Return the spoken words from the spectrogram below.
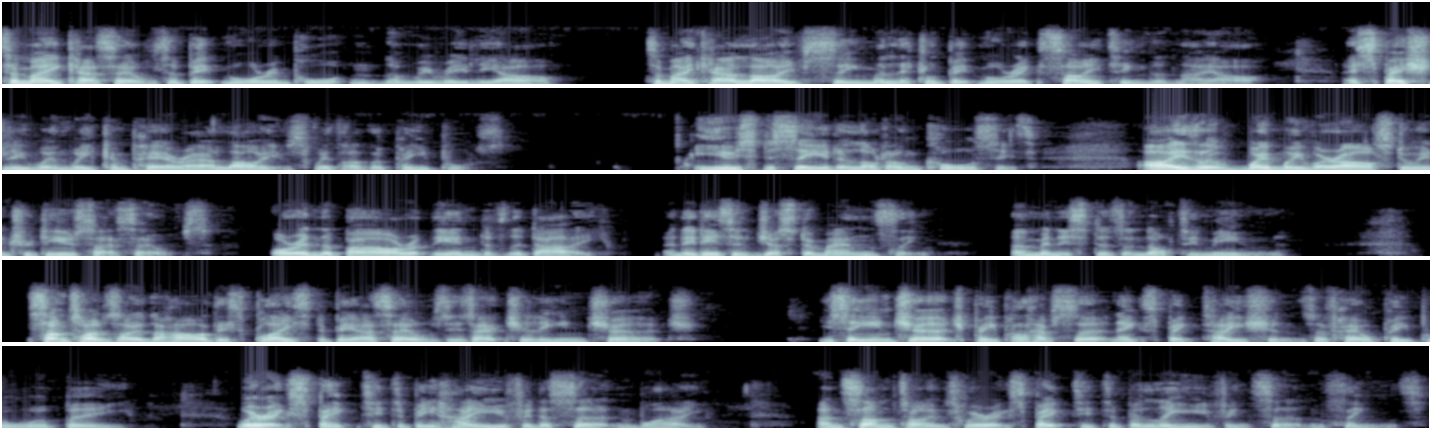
to make ourselves a bit more important than we really are, to make our lives seem a little bit more exciting than they are, especially when we compare our lives with other people's used to see it a lot on courses, either when we were asked to introduce ourselves or in the bar at the end of the day. And it isn't just a man's thing, and ministers are not immune. Sometimes, though, the hardest place to be ourselves is actually in church. You see, in church, people have certain expectations of how people will be. We're expected to behave in a certain way and sometimes we're expected to believe in certain things.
